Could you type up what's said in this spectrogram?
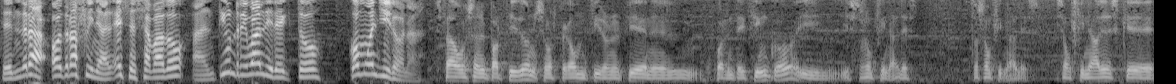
tendrá otra final este sábado ante un rival directo como el Girona. Estábamos en el partido, nos hemos pegado un tiro en el pie en el 45 y, y estos son finales. Estos son finales. Son finales que,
